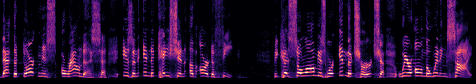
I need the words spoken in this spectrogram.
that the darkness around us is an indication of our defeat. Because so long as we're in the church, we're on the winning side.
